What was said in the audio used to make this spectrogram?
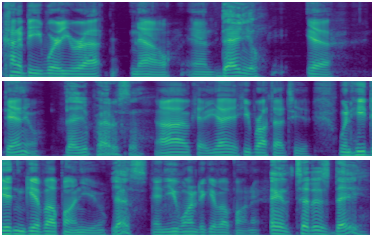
kind of be where you're at now, and Daniel, yeah, Daniel. Daniel Patterson. Ah, okay, yeah, yeah, he brought that to you when he didn't give up on you, Yes. and you wanted to give up on it. And to this day,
